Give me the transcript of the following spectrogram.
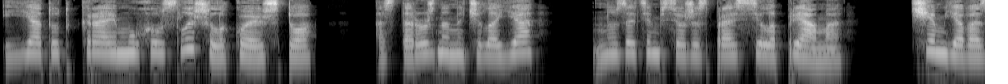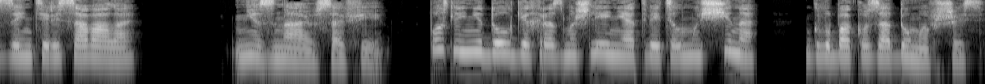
И я тут краем уха услышала кое-что. Осторожно начала я, но затем все же спросила прямо, чем я вас заинтересовала? «Не знаю, Софи», — после недолгих размышлений ответил мужчина, глубоко задумавшись.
